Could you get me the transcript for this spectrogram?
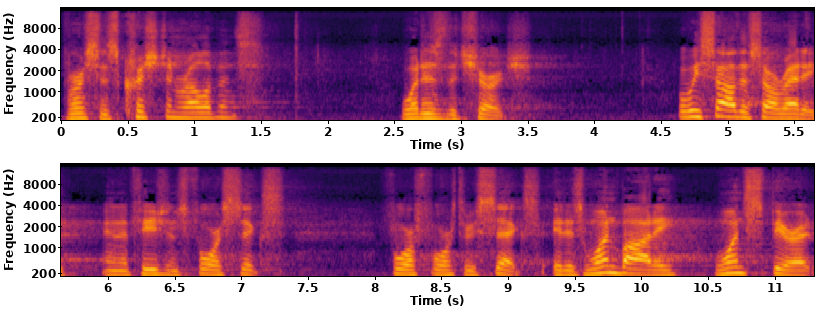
versus Christian relevance? What is the church? Well, we saw this already in Ephesians 4 6, 4 4 through 6. It is one body, one spirit,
